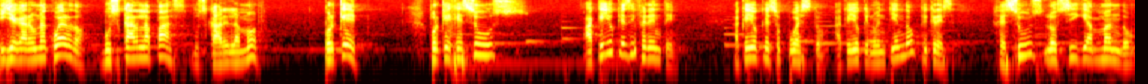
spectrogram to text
Y llegar a un acuerdo, buscar la paz, buscar el amor. ¿Por qué? Porque Jesús, aquello que es diferente, aquello que es opuesto, aquello que no entiendo, ¿qué crees? Jesús lo sigue amando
